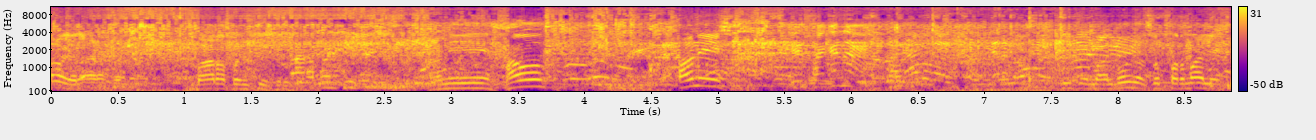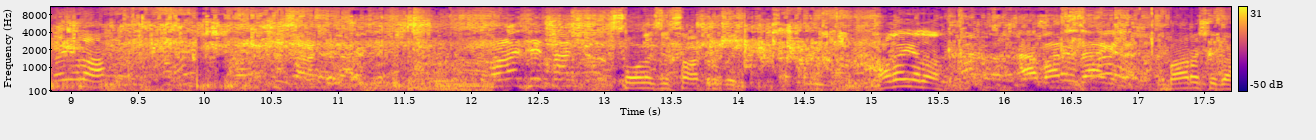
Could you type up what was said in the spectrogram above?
हो गेला बारा पंचवीस रुपये. आणि हा हो? नाही. ठीक आहे माल बघा सुपर माल आहे. काय गेला? सोळाशे साठ रुपये. हा काय गेला? बाराशे दहा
